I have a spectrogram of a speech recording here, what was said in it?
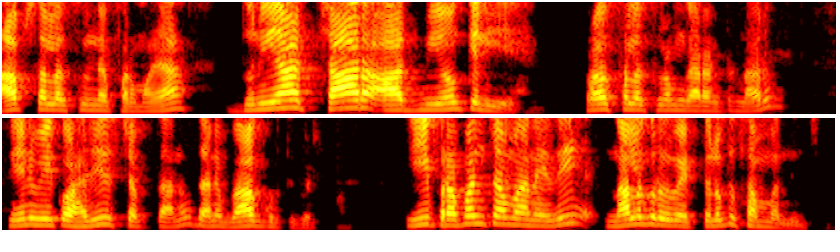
ఆప్ సల్లాహం నే ఫర్మాయా దునియా చార్ ఆద్మియో కె లియే హై. గారు అంటున్నారు నేను మీకు హదీజ్ చెప్తాను దాన్ని బాగా గుర్తుపెట్టుకోండి. ఈ ప్రపంచం అనేది నలుగురు వ్యక్తులకు సంబంధించింది.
